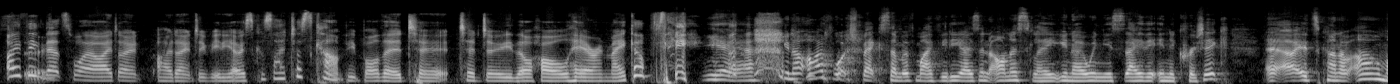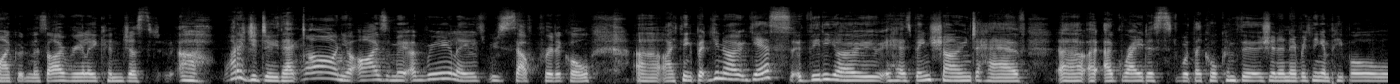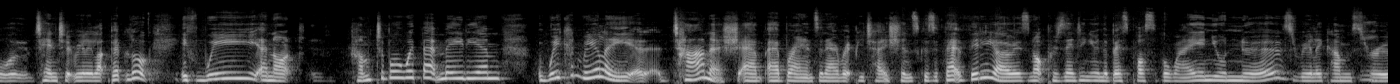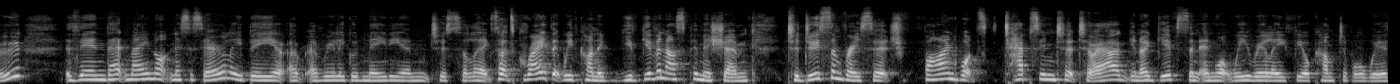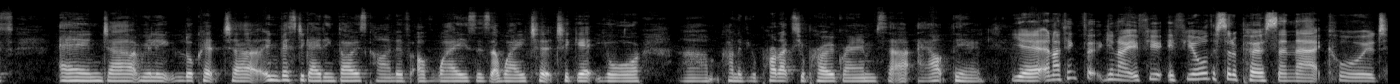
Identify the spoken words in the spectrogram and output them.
I so. think that's why I don't I don't do videos because I just can't be bothered to to do the whole hair and makeup thing. yeah, you know, I've watched back some of my videos, and honestly, you know, when you say the inner critic uh, it's kind of, oh my goodness, I really can just, oh, why did you do that? Oh, and your eyes are moving. Really, it was, self critical, uh, I think. But, you know, yes, video has been shown to have uh, a, a, greatest, what they call conversion and everything, and people tend to really like. But look, if we are not comfortable with that medium, we can really uh, tarnish our, our brands and our reputations because if that video is not presenting you in the best possible way and your nerves really come through, then that may not necessarily be a, a, really good medium to select. So it's great that we've kind of, you've given us permission to do some research, find what taps into to our, you know, gifts and, and what we really feel comfortable with and uh, really look at uh, investigating those kind of, of ways as a way to, to get your um, kind of your products, your programs uh, out there. Yeah, and I think that you know if you if you're the sort of person that could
